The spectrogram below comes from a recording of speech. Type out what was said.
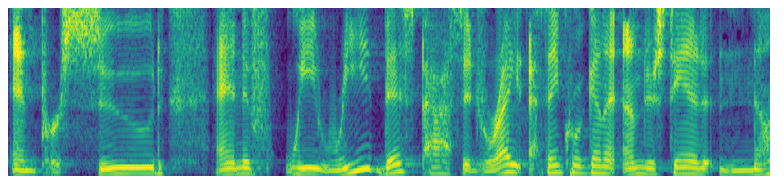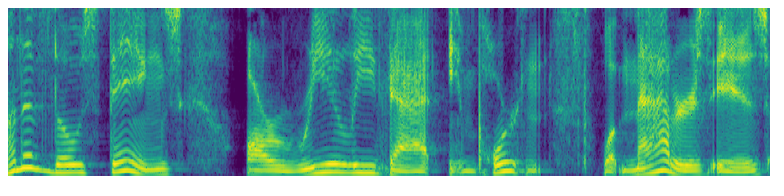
and pursued. And if we read this passage right, I think we're going to understand none of those things are really that important. What matters is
